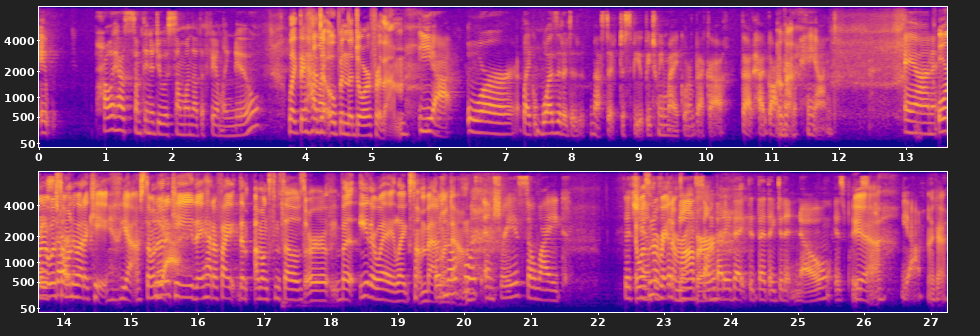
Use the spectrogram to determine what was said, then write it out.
it probably has something to do with someone that the family knew. Like they had like- to open the door for them. Yeah. Or like, was it a domestic dispute between Michael and Becca that had gotten out of hand? And Or it was start- someone who had a key. Yeah, someone who had a key. They had a fight them amongst themselves, or but either way, like something bad There's went no down. forced entries, so like the it wasn't a random robber. Somebody that that they didn't know is pretty Yeah. slim. Yeah. Okay.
